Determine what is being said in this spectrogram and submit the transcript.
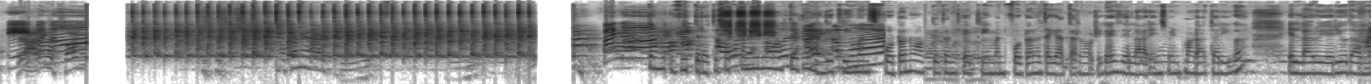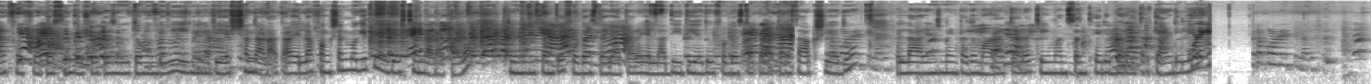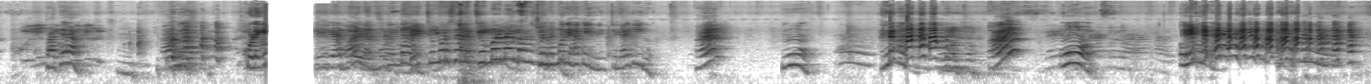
એ મનુ ವಿತ್ ರಥಸಪ್ತಮಿನೂ ಆಗ್ತೈತಿ ಹಂಗೆ ತ್ರೀ ಮಂತ್ಸ್ ಫೋಟೋನು ಆಗ್ತೈತೆ ಅಂತ ಹೇಳಿ ತ್ರೀ ಮಂತ್ ಫೋಟೋನು ತೆಗಿತಾರ ನೋಡ್ರಿ ಗೈಸ್ ಎಲ್ಲ ಅರೇಂಜ್ಮೆಂಟ್ ಮಾಡತ್ತಾರ ಈಗ. ಎಲ್ಲರೂ ಎರಿಯೋದಾದ್ಮೇಲೆ ಫೋಟೋಸ್ ಸಿಂಗಲ್ ಫೋಟೋಸ್ ಇದು ತೊಗೊಂಡಿವಿ. ಈಗ ನೋಡ್ರಿ ಎಷ್ಟು ಚಂದ ಆಡತ್ತಾಳೆ ಎಲ್ಲ ಫಂಕ್ಷನ್ ಮುಗೀತು ಈಗ ಎಷ್ಟು ಚಂದ ಆಡತ್ತಾಳೆ ತ್ರೀ ಮಂತ್ಸ್ ಅಂತ ಫೋಟೋಸ್ ತೆಗಿಯತ್ತಾರ ಎಲ್ಲ ದೀದಿ ಅದು ಫೋಟೋಸ್ ತಗೊಳತ್ತಾರ ಸಾಕ್ಷಿ ಅದು. ಎಲ್ಲ ಅರೇಂಜ್ಮೆಂಟ್ ಅದು ಮಾಡತ್ತಾರ ತ್ರೀ ಮಂತ್ಸ್ ಅಂತ ಹೇಳಿ ಬರತ್ತಾರ ಕ್ಯಾಂಡಿಲಿ ಕುಳಗಿ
